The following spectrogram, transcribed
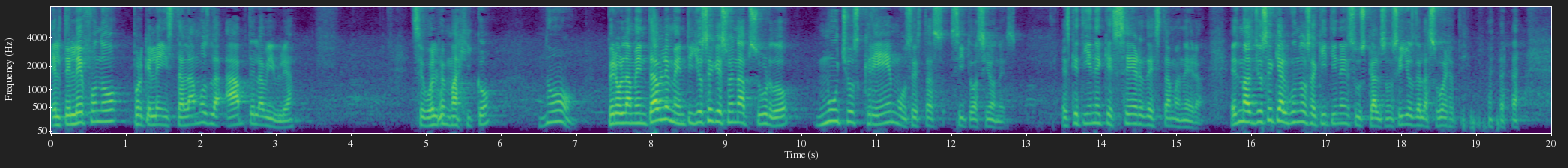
El teléfono, porque le instalamos la app de la Biblia, se vuelve mágico. No, pero lamentablemente, y yo sé que suena absurdo, muchos creemos estas situaciones. Es que tiene que ser de esta manera. Es más, yo sé que algunos aquí tienen sus calzoncillos de la suerte.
